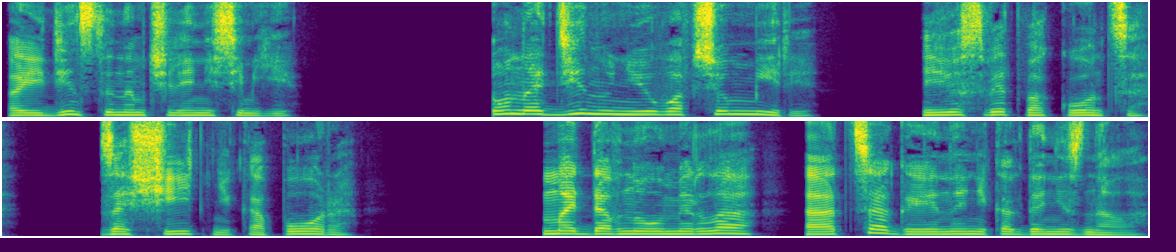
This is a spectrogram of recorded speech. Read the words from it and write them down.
о единственном члене семьи. Он один у нее во всем мире. Ее свет в оконце, защитник, опора. Мать давно умерла, а отца Гаене никогда не знала.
